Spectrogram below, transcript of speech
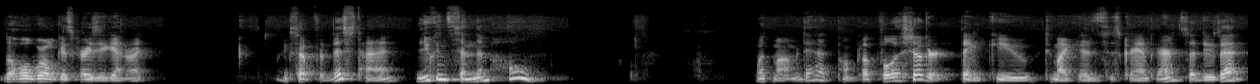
the whole world gets crazy again, right? Except for this time, you can send them home with mom and dad pumped up full of sugar. Thank you to my kids grandparents that do that.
